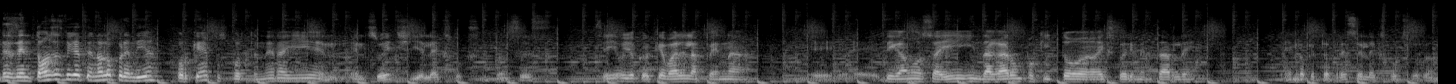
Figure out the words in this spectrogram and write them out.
desde entonces, fíjate, no lo prendía. ¿Por qué? Pues por tener ahí el, el Switch y el Xbox. Entonces, sí, yo creo que vale la pena, eh, digamos, ahí indagar un poquito, experimentarle en lo que te ofrece el Xbox, ¿verdad?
